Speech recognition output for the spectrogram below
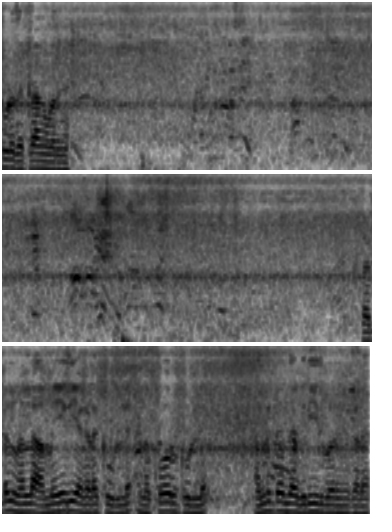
சூட தட்டுறாங்க பாருங்க. கடல் நல்லா அமைதியாக கிடக்கு உள்ள அந்த கோருக்கு உள்ள. அங்கிட்டு வந்தால் விரியுது பாருங்க கடை.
